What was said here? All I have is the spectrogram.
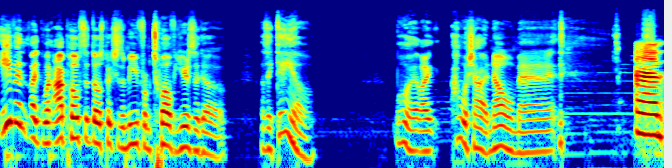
even like when I posted those pictures of me from 12 years ago, I was like, damn, boy, like I wish I had known, man. Um,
